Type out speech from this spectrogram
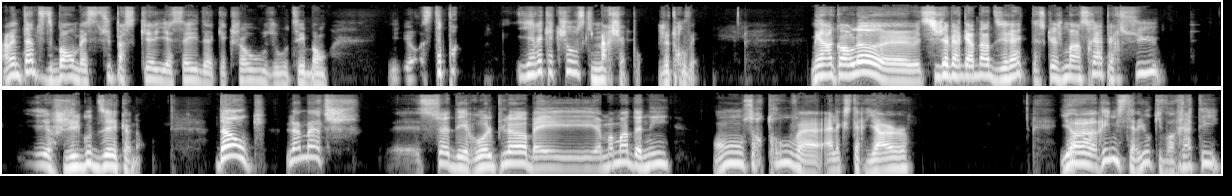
En même temps, tu dis, bon, ben, c'est-tu parce qu'il essaye de quelque chose ou, tu sais, bon, c'était pas il y avait quelque chose qui marchait pas, je trouvais. Mais encore là, euh, si j'avais regardé en direct, est-ce que je m'en serais aperçu? J'ai le goût de dire que non. Donc, le match euh, se déroule. Puis là, ben, à un moment donné, on se retrouve à, l'extérieur. Il y a Rey Mysterio qui va rater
